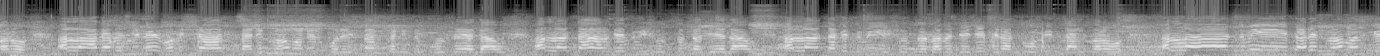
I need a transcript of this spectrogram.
করো। আল্লাহ আগামী দিনের ভবিষ্যৎ তারিক রহমানের উপরে হিসাবখানি তুমি বলতে দাও। আল্লাহ তাকে তুমি সুস্থতা দিয়ে দাও। আল্লাহ তাকে তুমি সুন্দরভাবে দেশে ফেরার তৌফিক দান করো। আল্লাহ তুমি তারেক রহমানকে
